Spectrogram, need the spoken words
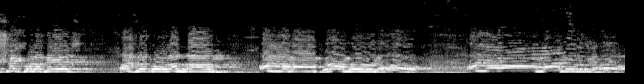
الشيخ العزيز حضرته العلام اللهم مامون الحق اللهم مامون الحق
